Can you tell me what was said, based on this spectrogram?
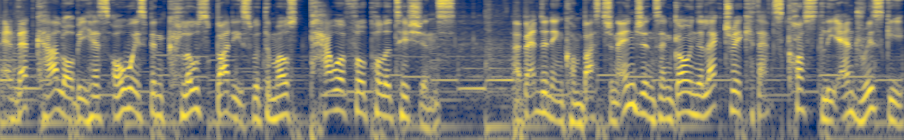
And that car lobby has always been close buddies with the most powerful politicians. Abandoning combustion engines and going electric, that's costly and risky,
